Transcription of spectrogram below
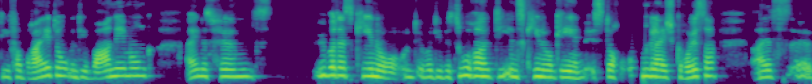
die Verbreitung und die Wahrnehmung eines Films über das Kino und über die Besucher, die ins Kino gehen, ist doch ungleich größer als äh,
